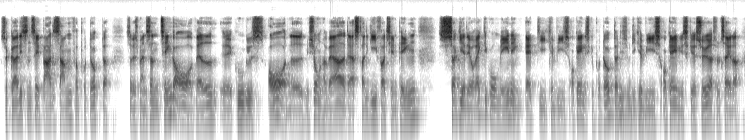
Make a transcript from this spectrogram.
så gør de sådan set bare det samme for produkter. Så hvis man sådan tænker over, hvad øh, Googles overordnede mission har været, deres strategi for at tjene penge, så giver det jo rigtig god mening, at de kan vise organiske produkter, ligesom de kan vise organiske søgeresultater.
